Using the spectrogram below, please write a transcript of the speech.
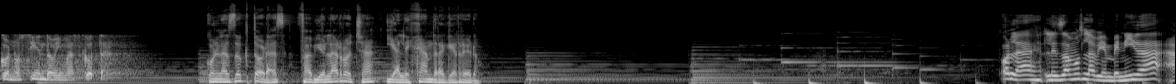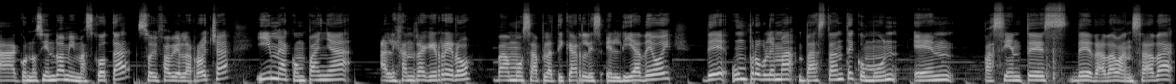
Conociendo a mi mascota. Con las doctoras Fabiola Rocha y Alejandra Guerrero. Hola, les damos la bienvenida a Conociendo a mi mascota. Soy Fabiola Rocha y me acompaña Alejandra Guerrero. Vamos a platicarles el día de hoy de un problema bastante común en pacientes de edad avanzada,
